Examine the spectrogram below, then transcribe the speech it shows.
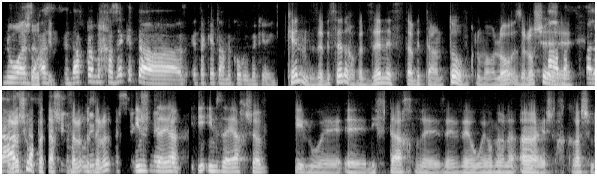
נו, אז. אז זה דווקא מחזק את, ה, את הקטע המקורי בקייג'. כן זה בסדר אבל זה נעשתה בטעם טוב כלומר לא זה לא ש... אה, זה לא שהוא פתח, זה לא, זה לא, אם זה היה. אם זה היה עכשיו כאילו אה, אה, נפתח ו- ו- והוא היה אומר לה, אה, יש לך קראש על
